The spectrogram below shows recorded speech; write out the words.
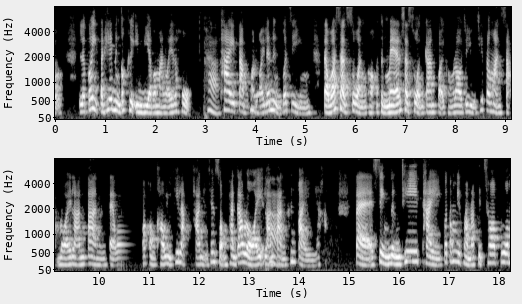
9 แล้วก็อีกประเทศหนึ่งก็คืออินเดียประมาณร้อยละ 6ไทยต่ำกว่าร้อยละหนึ่งก็จริง แต่ว่าสัดส่วนของถึงแม้สัดส่วนการปล่อยของเราจะอยู่ที่ประมาณ 300 ล้านตัน แต่ว่าของเขาอยู่ที่หลักพันอย่างเช่น 2,900 ล้านตันขึ้นไปอย่างเงี้ยค่ะ แต่สิ่งหนึ่งที่ไทยก็ต้องมีความรับผิดชอบร่วม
